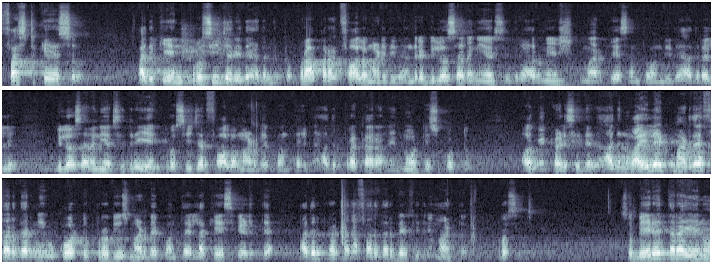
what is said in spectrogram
ಫಸ್ಟ್ ಕೇಸು ಅದಕ್ಕೆ ಏನು ಪ್ರೊಸೀಜರ್ ಇದೆ, ಅದನ್ನು ಪ್ರಾಪರಾಗಿ ಫಾಲೋ ಮಾಡಿದ್ದೀವಿ. ಅಂದರೆ ಬಿಲೋ ಸೆವೆನ್ ಇಯರ್ಸ್ ಇದ್ದರೆ ಅರುಣೇಶ್ ಕುಮಾರ್ ಕೇಸ್ ಅಂತ ಒಂದಿದೆ. ಅದರಲ್ಲಿ ಬಿಲೋ ಸೆವೆನ್ ಇಯರ್ಸ್ ಇದ್ರೆ ಏನು ಪ್ರೊಸೀಜರ್ ಫಾಲೋ ಮಾಡಬೇಕು ಅಂತ ಇದೆ, ಅದ್ರ ಪ್ರಕಾರನೇ ನೋಟಿಸ್ ಕೊಟ್ಟು ಅವ್ರಿಗೆ ಕಳಿಸಿದ್ದೇವೆ. ಅದನ್ನ ವೈಲೇಟ್ ಮಾಡಿದ್ರೆ ಫರ್ದರ್ ನೀವು ಕೋರ್ಟ್ ಪ್ರೊಡ್ಯೂಸ್ ಮಾಡಬೇಕು ಅಂತ ಎಲ್ಲ ಕೇಸ್ ಹೇಳುತ್ತೆ. ಅದ್ರ ಪ್ರಕಾರ ಫರ್ದರ್ ಬೇಕಿದ್ರೆ ಮಾಡ್ತೇವೆ ಪ್ರೊಸೀಜರ್ ಸೊ ಬೇರೆ ತರ ಏನು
